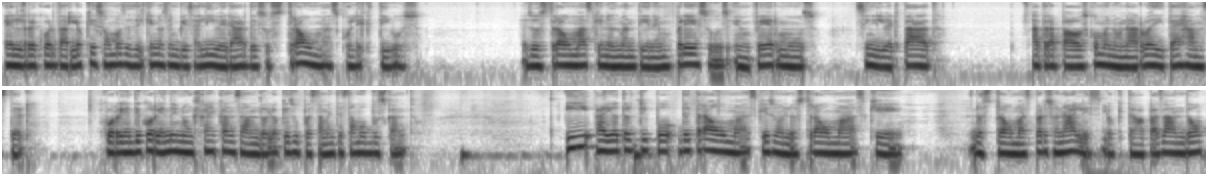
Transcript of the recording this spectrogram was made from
el recordar lo que somos es el que nos empieza a liberar de esos traumas colectivos esos traumas que nos mantienen presos, enfermos, sin libertad, atrapados como en una ruedita de hámster, corriendo y corriendo y nunca alcanzando lo que supuestamente estamos buscando. Y hay otro tipo de traumas que son los traumas que los traumas personales, lo que te pasando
